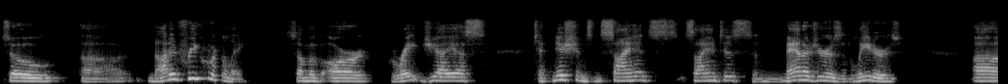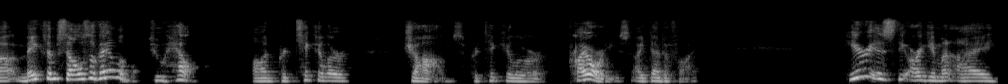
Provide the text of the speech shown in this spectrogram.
So uh, not infrequently, some of our great GIS technicians and science scientists and managers and leaders uh, make themselves available to help on particular jobs, particular priorities identified. Here is the argument I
